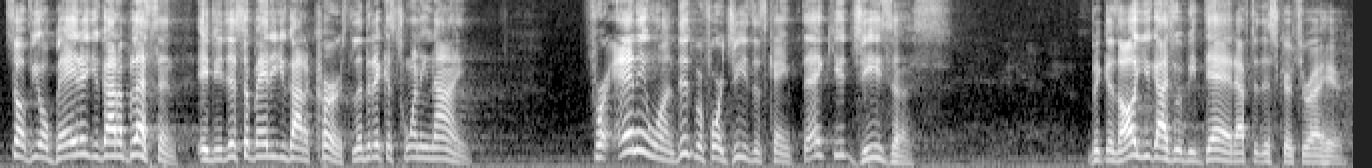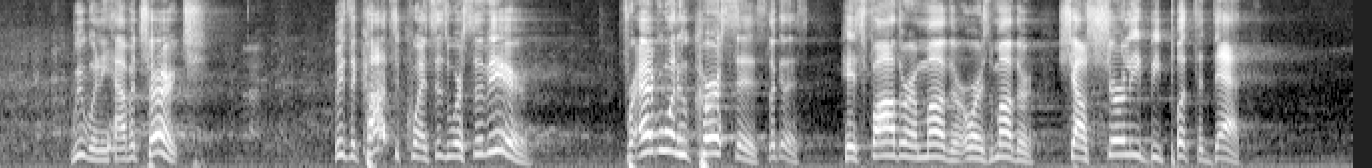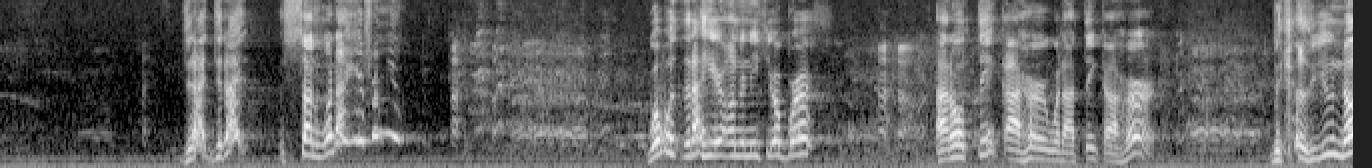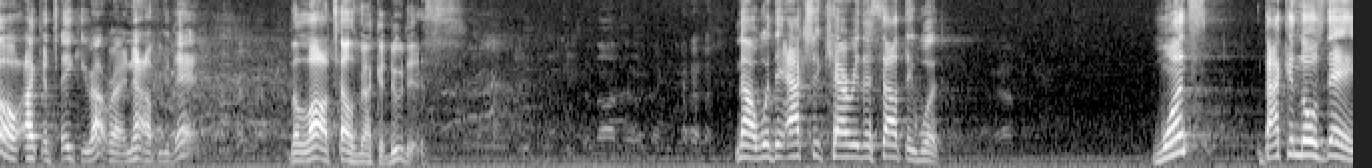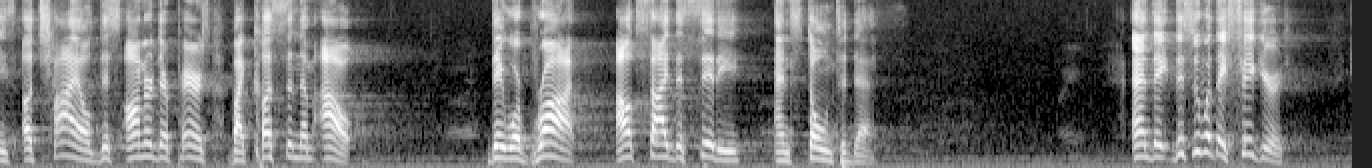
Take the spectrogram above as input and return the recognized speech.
So if you obeyed it, you got a blessing. If you disobeyed it, you got a curse. Leviticus 29. For anyone, this is before Jesus came. Thank you, Jesus. Because all you guys would be dead after this scripture right here we wouldn't even have a church. Because the consequences were severe. For everyone who curses, look at this, his father or mother or his mother shall surely be put to death. Did I, did I, son, what did I hear from you? What was, did I hear underneath your breath? I don't think I heard what I think I heard. Because you know I could take you out right now if you're dead. The law tells me I could do this. Now, would they actually carry this out? They would. Once, back in those days, a child dishonored their parents by cussing them out, they were brought outside the city and stoned to death. And they, this is what they figured.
